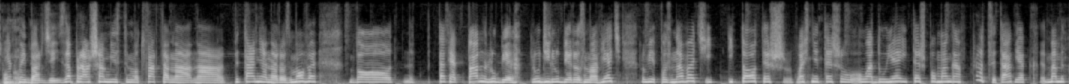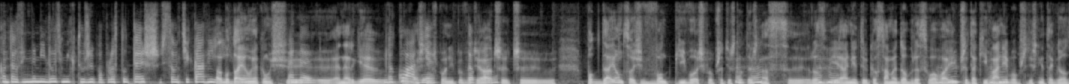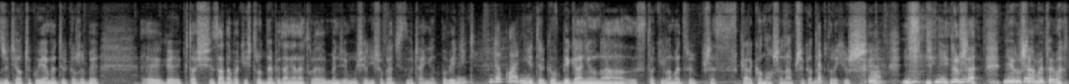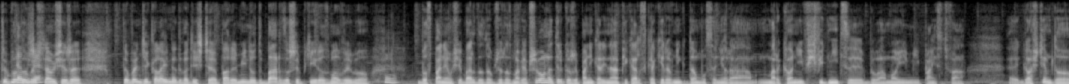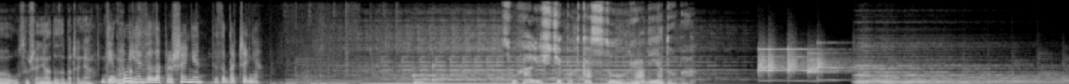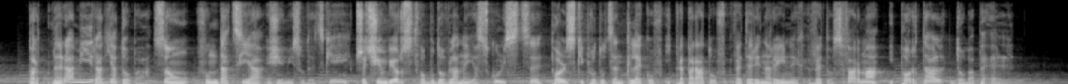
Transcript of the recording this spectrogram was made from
ponownie. Jak najbardziej. Zapraszam, jestem otwarta na, na pytania, na rozmowę, bo tak jak pan, lubię ludzi, lubię rozmawiać, lubię poznawać i, i to też właśnie też ładuje i też pomaga w pracy, tak? Jak mamy kontakt z innymi ludźmi, którzy po prostu też są ciekawi. Albo dają jakąś y, Ener- energię, to Dokładnie. właśnie już pani powiedziała, Dokładnie. czy, czy poddają coś w wątpliwość, bo przecież to Mhm. też nas y, rozwija, nie tylko same dobre słowa i przytakiwanie, Mhm. bo przecież nie tego od życia oczekujemy, tylko żeby y, y, ktoś zadał jakieś trudne pytania, na które będziemy musieli szukać zwyczajnie odpowiedzi. Dokładnie. Nie tylko w bieganiu na 100 kilometrów przez Karkonosze na przykład, o których już O. nie, nie, Nie, rusza, nie ruszamy tematu, bo Dobrze. domyślam się, że to będzie kolejne 20 parę minut bardzo szybkiej rozmowy, bo, No. bo z panią się bardzo dobrze rozmawia. Przypomnę tylko, że pani Karina Piekarska, kierownik domu seniora Marconi w Świdnicy, była moim i państwa gościem. Do usłyszenia, do zobaczenia. Dziękuję bardzo. za zaproszenie. Do zobaczenia. Słuchaliście podcastu Radia Doba. Partnerami Radia Doba są Fundacja Ziemi Sudeckiej, Przedsiębiorstwo Budowlane Jaskulscy, polski producent leków i preparatów weterynaryjnych Vetos Pharma i portal doba.pl.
